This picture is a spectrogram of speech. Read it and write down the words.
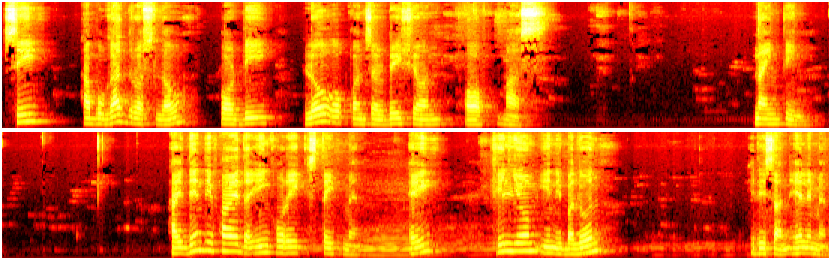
C. Avogadro's law or D. Law of conservation of mass 19. Identify the incorrect statement A Helium in a balloon, it is an element.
